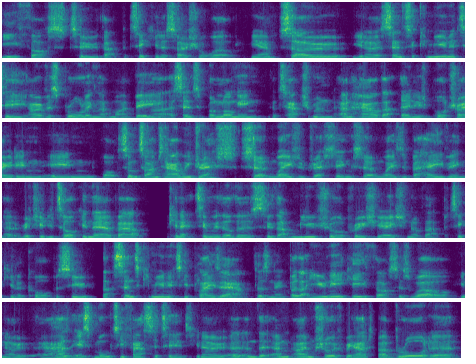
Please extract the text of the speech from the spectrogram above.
ethos to that particular social world yeah? So you know a sense of community however sprawling that might be uh, a sense of belonging attachment and how that then is portrayed in in well sometimes how we dress certain ways of dressing certain ways of behaving. Uh, richard you're talking there about connecting with others through that mutual appreciation of that particular core pursuit that sense of community plays out doesn't it? But that unique ethos as well you know has it's multifaceted you know and, and i'm sure if we had a broader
